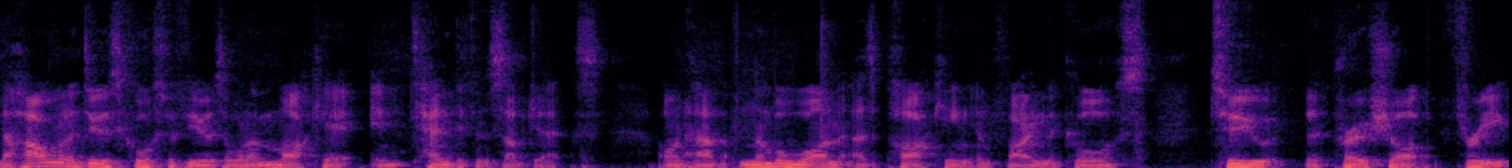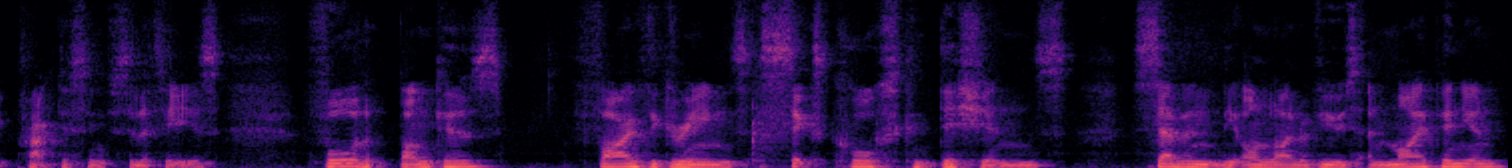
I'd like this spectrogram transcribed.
Now how I want to do this course review is I want to mark it in 10 different subjects. I want to have number one as parking and finding the course, two the pro shop, three practicing facilities, four the bunkers, five the greens, six course conditions, seven the online reviews and my opinion,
